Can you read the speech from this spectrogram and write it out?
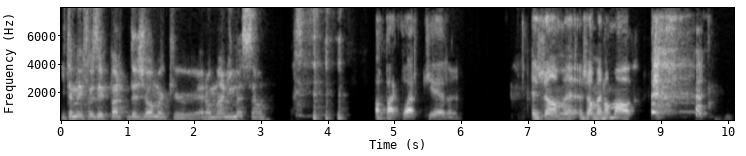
e também fazer parte da Joma, que era uma animação? Opa, claro que era. A Joma, a Joma não morre.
